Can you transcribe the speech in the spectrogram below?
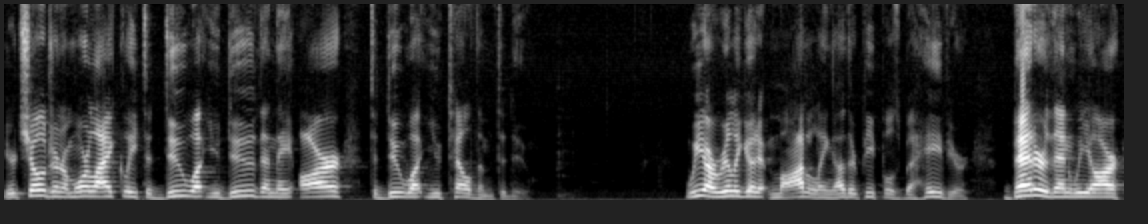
Your children are more likely to do what you do than they are to do what you tell them to do. We are really good at modeling other people's behavior better than we are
